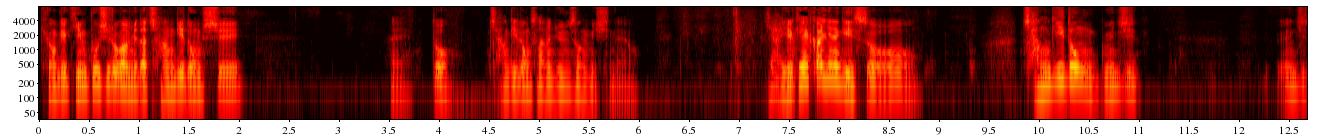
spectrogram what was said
경기 김포시로 갑니다. 장기동 씨. 네, 또 장기동 사는 윤성미 씨네요. 야 이렇게 헷갈리는 게 있어. 장기동 왠지 왠지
